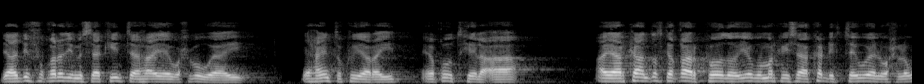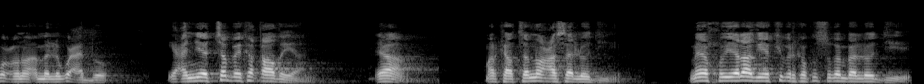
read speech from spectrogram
dee haddii fuqaradii masaakiinta ahaa ee waxba waayey. Ee haynta ku yarayd ee quudkii la'aa ay arkaan dadka qaarkood oo iyagu markaysaga ka dhigtay weel wax lagu cuno ama lagu cabbo yacni niyad bay ka qaadayaan. Ya markaa tan noocaasaa loo diidey mee khuyalaag iyo kibirka ku sugan baa loo diidey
